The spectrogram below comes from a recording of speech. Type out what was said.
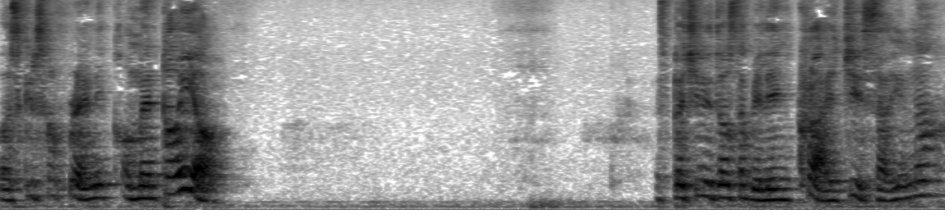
or schizophrenic or mental ill. Especially those that believe in Christ Jesus, you know.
